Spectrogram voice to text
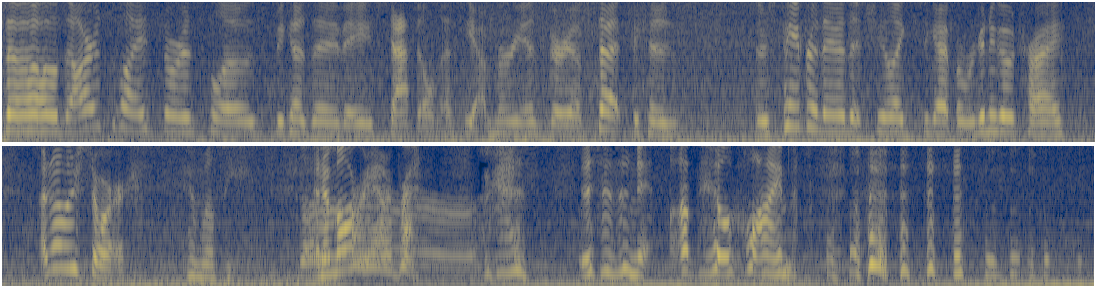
So the art supply store is closed because of a staff illness. Yeah, Maria's very upset because there's paper there that she likes to get, but we're gonna go try another store and we'll see. And I'm already out of breath because this is an uphill climb.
